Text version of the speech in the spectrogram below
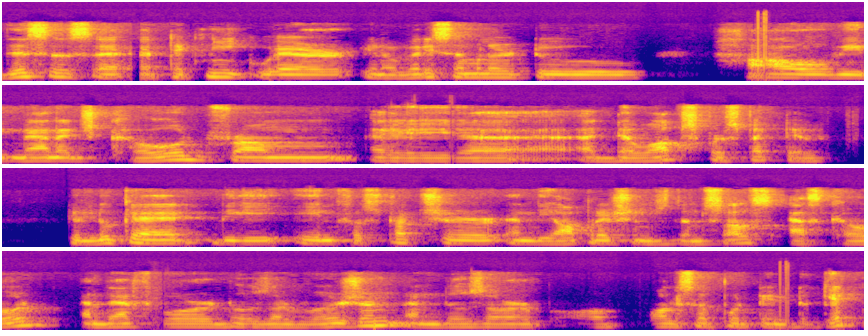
this is a, a, technique where you know very similar to how we manage code from a, uh, a DevOps perspective, to look at the infrastructure and the operations themselves as code, and therefore those are version and those are also put into Git,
